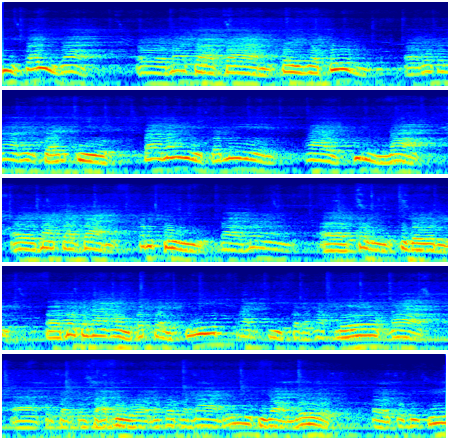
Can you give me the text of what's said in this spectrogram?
วิตไสนะ มาจากบ้านเตยกระตุ้นอ่าวัฒนาหนึ่งแสนกีตาไม่มีก็มีข้าวกินนะเออมาจากบ้านคำตูดาวเมืองเอ่อต้นกุโดนวัฒนาให้ปัจจัยสีพันกีบกระหับเลี้ยวนะอ่าสมบัติภาษาบัวแล้วก็พนานี่ที่เราเลิกเออจะมีที่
